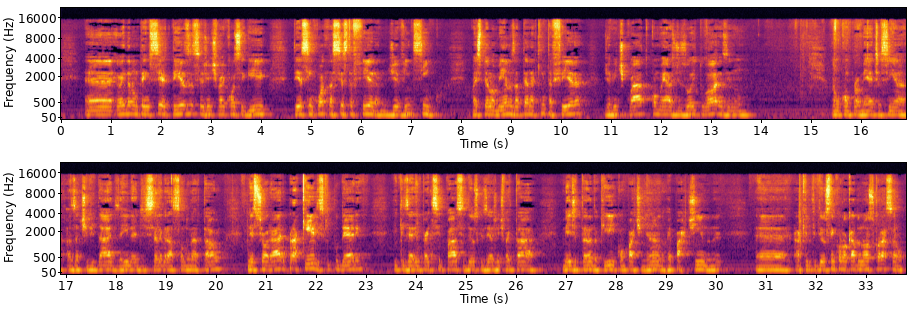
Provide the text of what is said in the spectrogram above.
É, eu ainda não tenho certeza se a gente vai conseguir ter esse encontro na sexta-feira, no dia 25, mas pelo menos até na quinta-feira, dia 24, como é às 18 horas e não não compromete assim a, as atividades aí, né, de celebração do Natal nesse horário para aqueles que puderem e quiserem participar, se Deus quiser, a gente vai estar tá meditando aqui, compartilhando, repartindo, né, é, aquilo que Deus tem colocado no nosso coração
